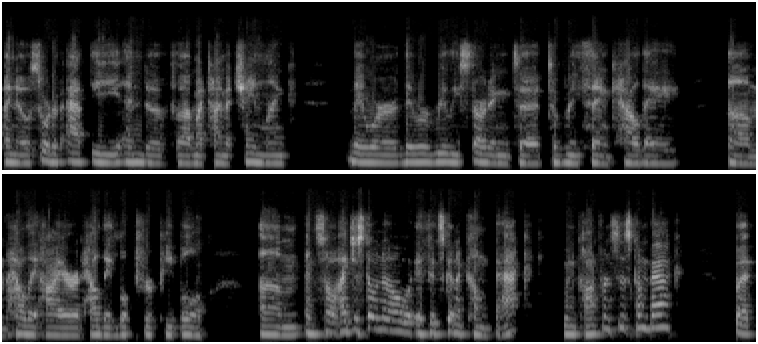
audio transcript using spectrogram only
I know, sort of at the end of uh, my time at Chainlink, they were they were really starting to to rethink how they um, how they hired, how they looked for people, um, and so I just don't know if it's going to come back when conferences come back. But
